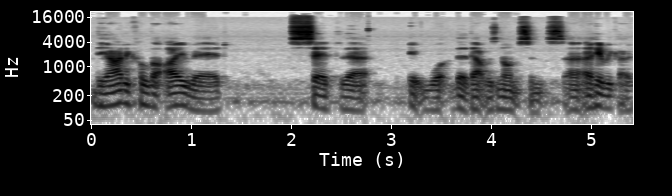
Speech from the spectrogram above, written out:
the article that I read said that it was that that was nonsense. Uh, here we go.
